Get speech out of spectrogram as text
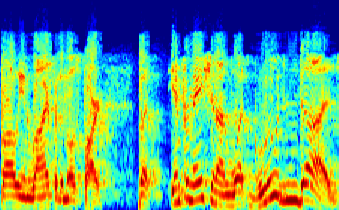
barley, and rye for the most part. But information on what gluten does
